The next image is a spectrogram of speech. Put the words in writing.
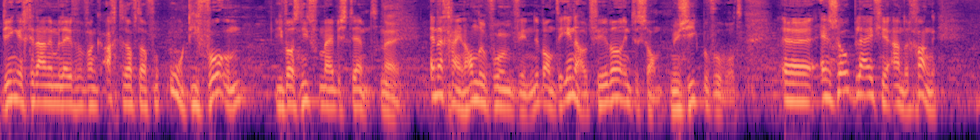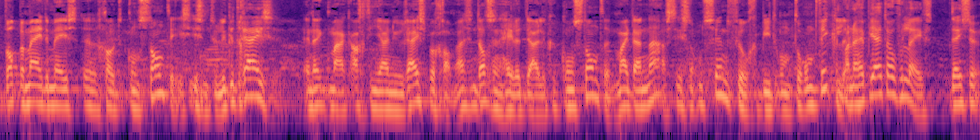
dingen gedaan in mijn leven waarvan ik achteraf dacht van... oeh, die vorm die was niet voor mij bestemd. Nee. En dan ga je een andere vorm vinden, want de inhoud vind je wel interessant. Muziek bijvoorbeeld. Eh, en zo blijf je aan de gang. Wat bij mij de meest eh, grote constante is, is natuurlijk het reizen. En ik maak 18 jaar nu reisprogramma's en dat is een hele duidelijke constante. Maar daarnaast is er ontzettend veel gebied om te ontwikkelen. Maar dan heb jij het overleefd. Deze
